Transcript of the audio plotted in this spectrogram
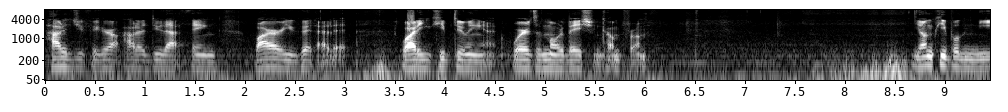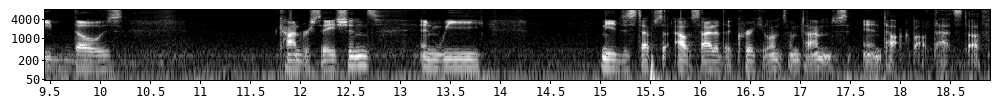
How did you figure out how to do that thing? Why are you good at it? Why do you keep doing it? Where does the motivation come from? Young people need those conversations, and we need to step outside of the curriculum sometimes and talk about that stuff.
